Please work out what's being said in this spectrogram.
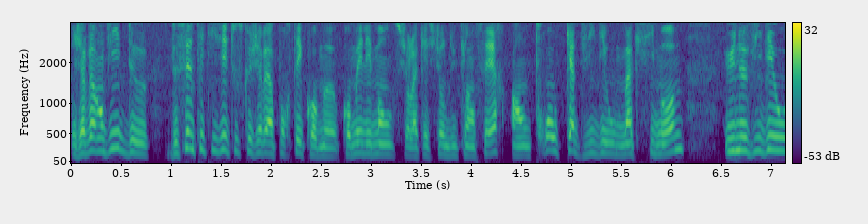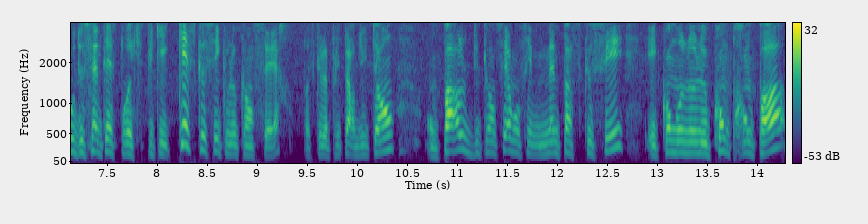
j'avais envie de, synthétiser tout ce que j'avais apporté comme, élément sur la question du cancer en trois ou quatre vidéos maximum. Une vidéo de synthèse pour expliquer qu'est-ce que c'est que le cancer, parce que la plupart du temps, on parle du cancer, on ne sait même pas ce que c'est, et comme on ne le comprend pas,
